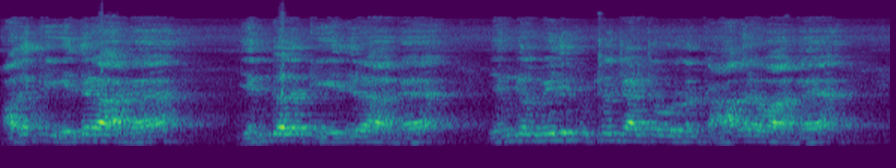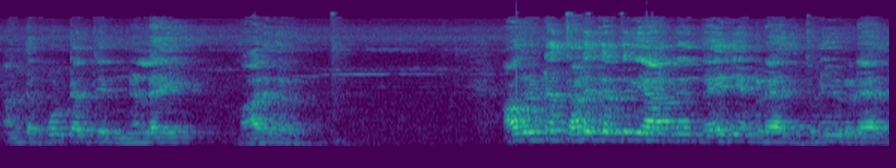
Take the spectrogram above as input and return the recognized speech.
அதுக்கு எதிராக எங்களுக்கு எதிராக எங்கள் மீது குற்றச்சாட்டுவர்களுக்கு ஆதரவாக அந்த கூட்டத்தின் நிலை மாறுகிறது. அவர்கிட்ட தடுக்கிறதுக்கு யாருக்கும் தைரியம் கிடையாது துணிவு கிடையாது.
